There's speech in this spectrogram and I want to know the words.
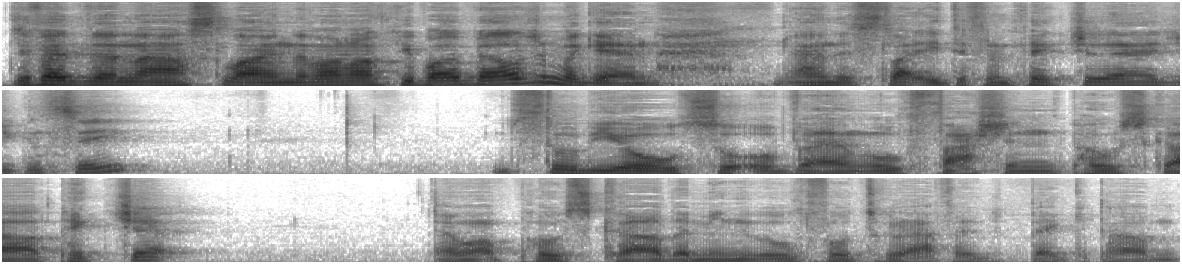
defend the last line of unoccupied Belgium again, and a slightly different picture there, as you can see. It's still the old sort of um, old-fashioned postcard picture. I want postcard. I mean, old photograph. I beg your pardon.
